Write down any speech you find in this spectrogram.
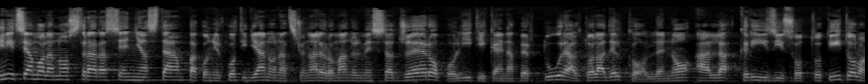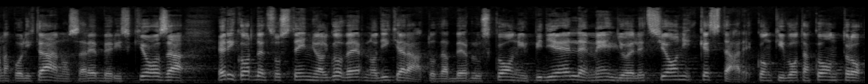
Iniziamo la nostra rassegna stampa con il quotidiano nazionale romano Il Messaggero, politica in apertura, alto là del colle, no alla crisi, sottotitolo Napolitano sarebbe rischiosa e ricorda il sostegno al governo dichiarato da Berlusconi, il PDL, meglio elezioni che stare con chi vota contro,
